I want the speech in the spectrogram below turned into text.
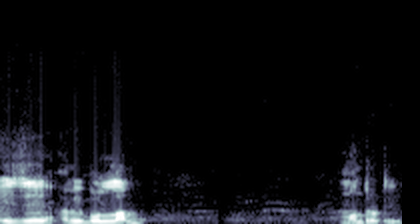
এই যে আমি বললাম মন্ত্রটি,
